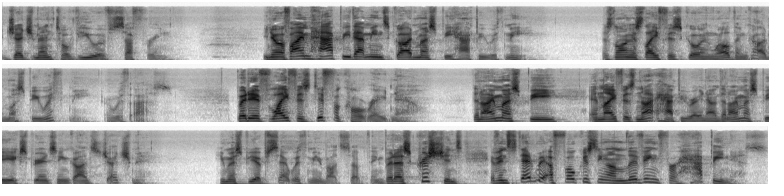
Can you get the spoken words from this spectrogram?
judgmental view of suffering. You know, if I'm happy, that means God must be happy with me. As long as life is going well, then God must be with me or with us. But if life is difficult right now, then I must be, and life is not happy right now, then I must be experiencing God's judgment. He must be upset with me about something. But as Christians, if instead of focusing on living for happiness,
